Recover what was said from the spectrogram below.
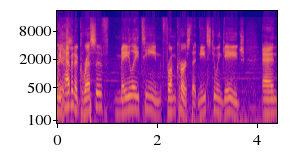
we have an aggressive melee team from Curse that needs to engage. And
